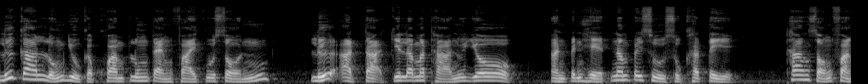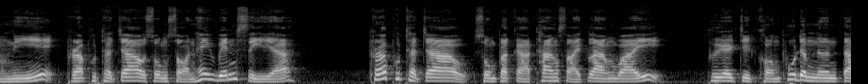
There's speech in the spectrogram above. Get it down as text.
หรือการหลงอยู่กับความปรุงแต่งฝ่ายกุศล หรืออัตตะกิลมัฐานุโยกอันเป็นเหตุนำไปสู่สุขติ ทางสองฝั่งนี้พระพุทธเจ้าทรงสอนให้เว้นเสีย พระพุทธเจ้าทรงประกาศทางสายกลางไว้ เพื่อให้จิตของผู้ดำเนินต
